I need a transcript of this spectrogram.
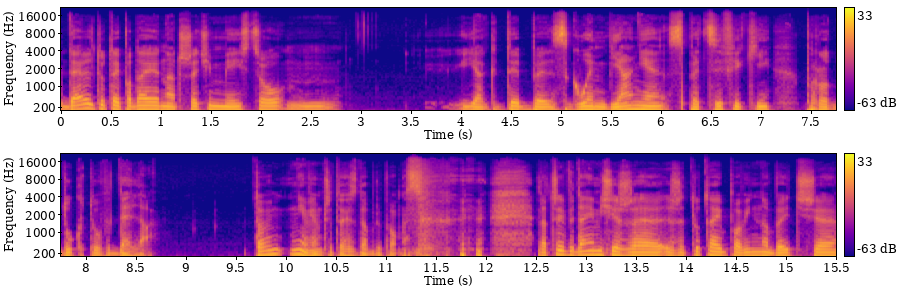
Dell tutaj podaje na trzecim miejscu jak gdyby zgłębianie specyfiki produktów Dela. To nie wiem, czy to jest dobry pomysł. Raczej wydaje mi się, że, że tutaj powinno być e,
